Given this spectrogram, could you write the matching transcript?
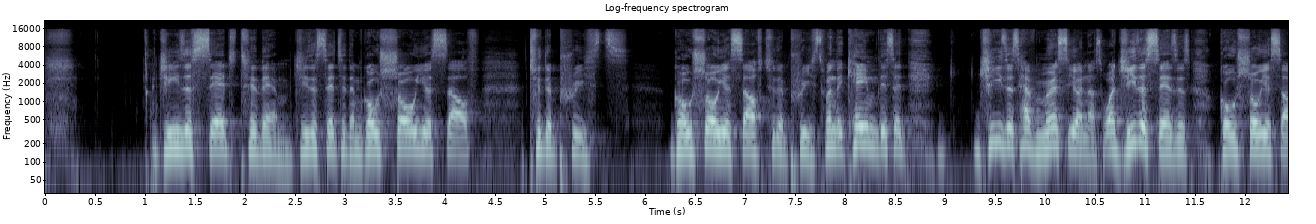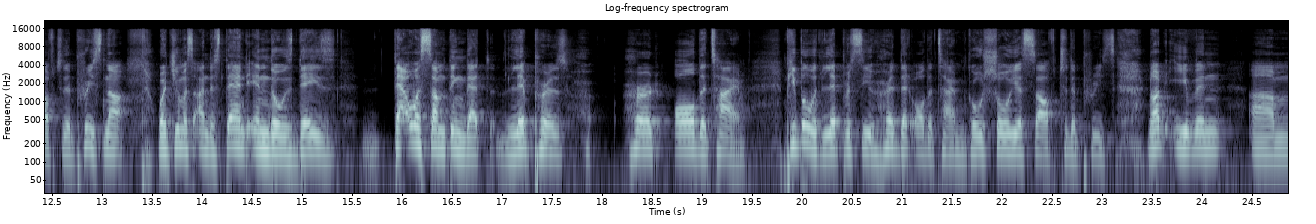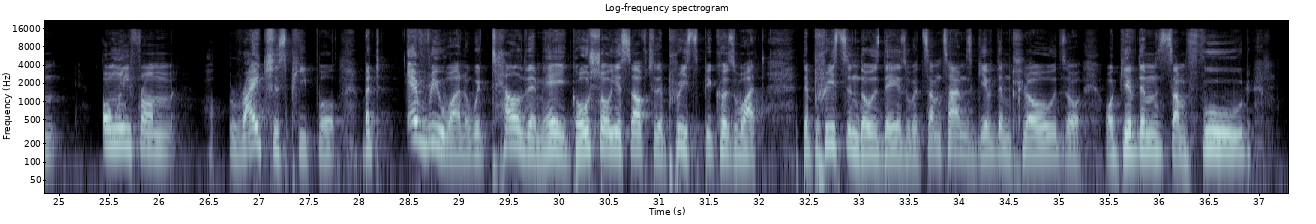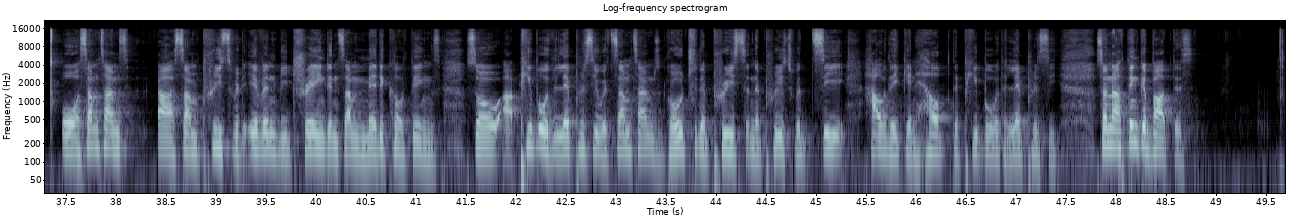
Jesus said to them, Jesus said to them, go show yourself to the priests. Go show yourself to the priests. When they came, they said, Jesus, have mercy on us. What Jesus says is, go show yourself to the priest. Now, what you must understand in those days, that was something that lepers heard all the time. People with leprosy heard that all the time. Go show yourself to the priest. Not even um, only from righteous people, but everyone would tell them, hey, go show yourself to the priest because what? The priests in those days would sometimes give them clothes or, or give them some food or sometimes uh, some priests would even be trained in some medical things. So uh, people with leprosy would sometimes go to the priest, and the priest would see how they can help the people with leprosy. So now think about this.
